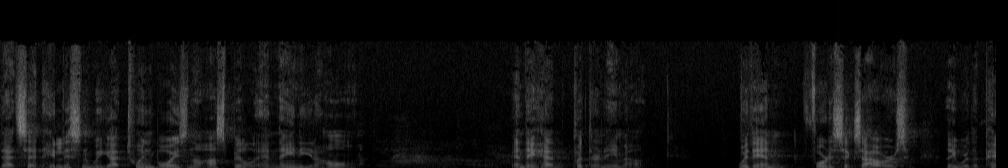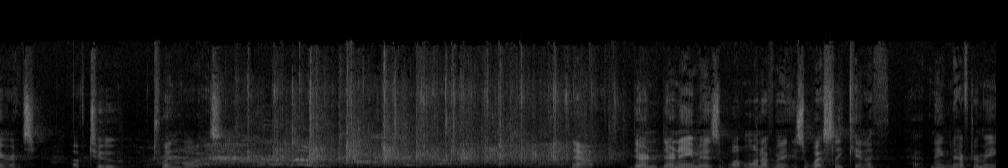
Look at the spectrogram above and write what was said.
that said, Hey, listen, we got twin boys in the hospital and they need a home. And they had put their name out. Within four to six hours, they were the parents of two twin boys. Now, their, their name is, one of them is Wesley Kenneth, named after me,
